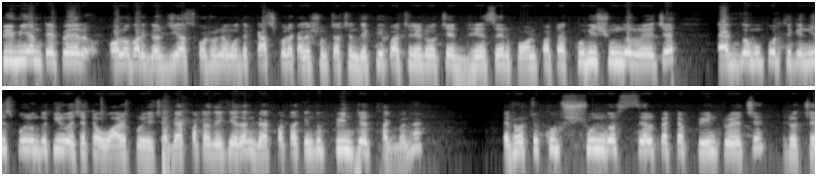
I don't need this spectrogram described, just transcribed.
প্রিমিয়াম টাইপের অল ওভার গার্জিয়াস কটনের মধ্যে কাজ করা কালেকশন চাচ্ছেন, দেখতেই পাচ্ছেন এটা হচ্ছে ড্রেসের ফ্রন্ট খুবই সুন্দর রয়েছে। একদম উপর থেকে নিচ পর্যন্ত কি রয়েছে? একটা ওয়ার্ক রয়েছে। ব্যাক পাটা দেখিয়ে দেন, ব্যাক পাটা কিন্তু প্রিন্টেড থাকবেন হ্যাঁ? এটা হচ্ছে খুব সুন্দর সেলফ একটা প্রিন্ট রয়েছে। এটা হচ্ছে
